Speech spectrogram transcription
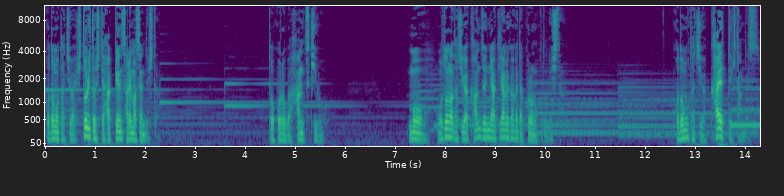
子供たちは一人として発見されませんでした。ところが半月後もう大人たちが完全に諦めかけた頃のことでした。子供たちが帰ってきたんです。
